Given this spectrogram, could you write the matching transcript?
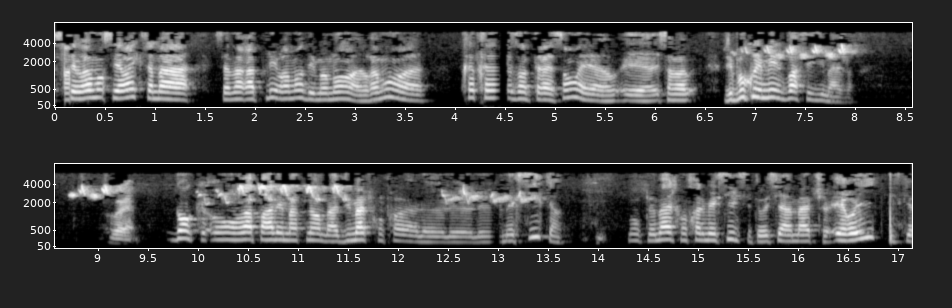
c'est vraiment c'est vrai que ça m'a ça m'a rappelé vraiment des moments vraiment très très intéressant et, et ça m'a, j'ai beaucoup aimé voir ces images. Ouais. Donc, on va parler maintenant bah, du match contre le, le, le, Mexique. Donc, le match contre le Mexique, c'était aussi un match héroïque, puisque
